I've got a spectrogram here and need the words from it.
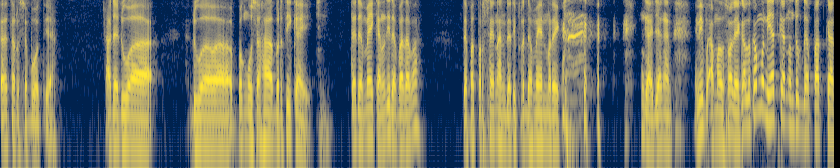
eh, tersebut ya. Ada dua dua pengusaha bertikai. Kita damaikan nanti dapat apa? Dapat persenan dari perdamaian mereka. Enggak, jangan. Ini amal soleh. Kalau kamu niatkan untuk dapatkan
